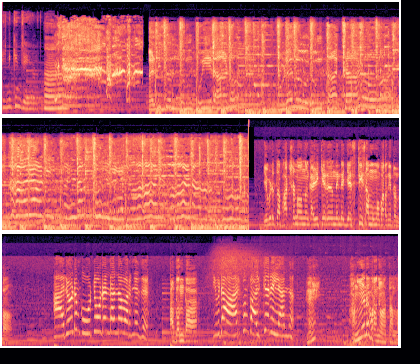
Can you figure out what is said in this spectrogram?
എനിക്കും ചെയ്യണം. ആ, കുയിലാണോ? കുഴലൂതും കാറ്റാണോ? ഇവിടുത്തെ ഭക്ഷണമൊന്നും കഴിക്കരുത് നിന്റെ ജസ്റ്റിസ് അമ്മൂമ്മ പറഞ്ഞിട്ടുണ്ടോ? ആരോടും കൂട്ടുകൂടണ്ടെന്നാ പറഞ്ഞത്. അതെന്താ? ഇവിടെ ആർക്കും കളിക്കാറില്ല അങ്ങനെ പറഞ്ഞു ആ തള്ള.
